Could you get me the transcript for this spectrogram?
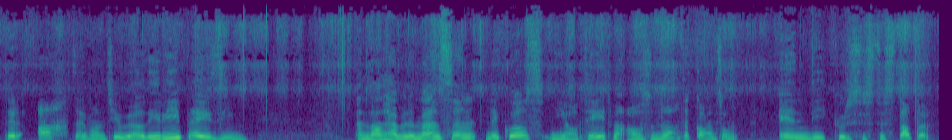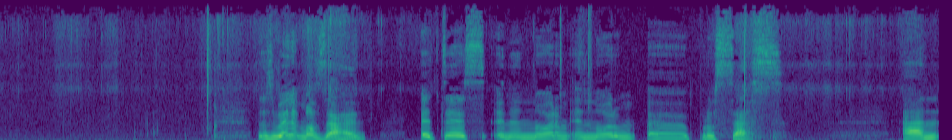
erachter, want je wil die replay zien. En dan hebben de mensen dikwijls, niet altijd, maar alsnog de kans om in die cursus te stappen. Dus wil ik maar zeggen, het is een enorm, enorm uh, proces. En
